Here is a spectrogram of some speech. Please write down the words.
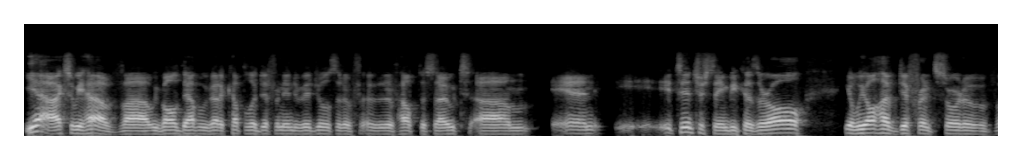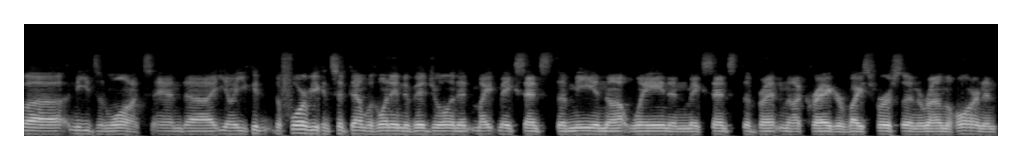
Yeah, actually, we have. Uh, we've all dealt. We've had a couple of different individuals that have that have helped us out, um, and it's interesting because they're all you know, we all have different sort of uh, needs and wants, and uh, you know, you can the four of you can sit down with one individual, and it might make sense to me and not Wayne, and make sense to Brent and not Craig, or vice versa, and around the horn. And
